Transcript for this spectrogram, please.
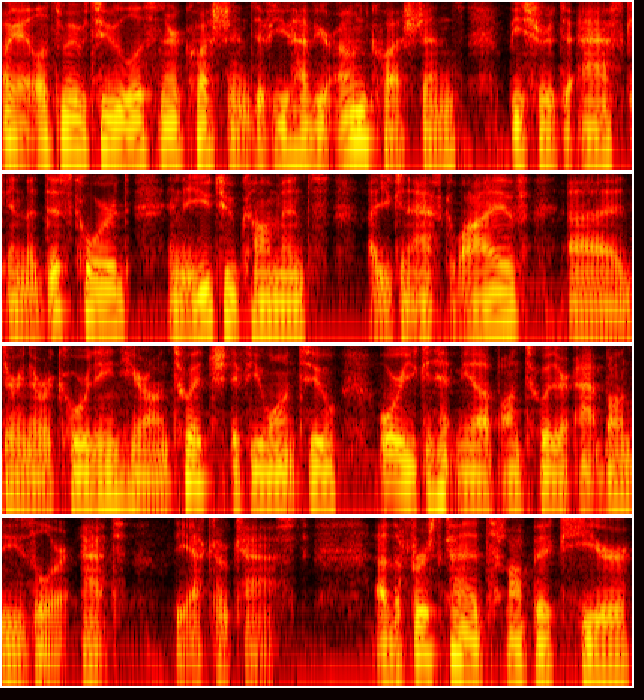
Okay, let's move to listener questions. If you have your own questions, be sure to ask in the Discord and the YouTube comments. Uh, you can ask live uh, during the recording here on Twitch if you want to, or you can hit me up on Twitter at Baundiesel or at the EchoCast. Uh, the first kind of topic here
